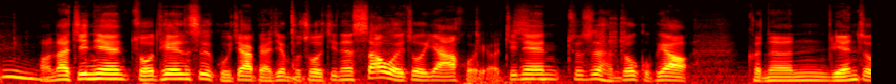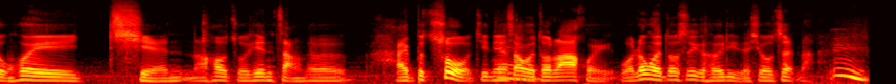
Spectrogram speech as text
嗯。哦，那今天昨天是股价表现不错，今天稍微做压回啊。今天就是很多股票。可能联总会前，然后昨天涨得还不错，今天稍微都拉回，我认为都是一个合理的修正啦。嗯，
